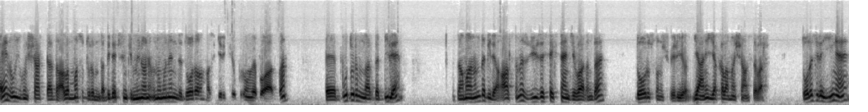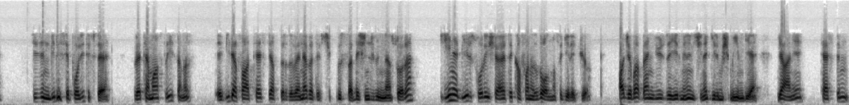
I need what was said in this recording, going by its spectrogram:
en uygun şartlarda alınması durumda bir de çünkü numunenin de doğru alınması gerekiyor burun ve boğazdan. E, bu durumlarda bile zamanında bile alsanız yüzde seksen civarında doğru sonuç veriyor. Yani yakalama şansı var. Dolayısıyla yine sizin birisi pozitifse ve temaslıysanız e, bir defa test yaptırdı ve negatif çıkmışsa 5. günden sonra yine bir soru işareti kafanızda olması gerekiyor. Acaba ben %20'nin içine girmiş miyim diye. Yani testim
